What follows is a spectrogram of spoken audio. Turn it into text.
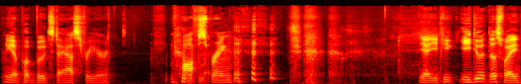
when you got to put boots to ass for your offspring? yeah, if you you do it this way,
